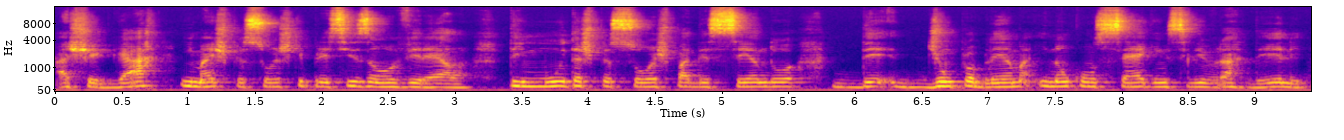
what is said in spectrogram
a chegar em mais pessoas que precisam ouvir ela. Tem muitas pessoas padecendo de, de um problema e não conseguem se livrar dele.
